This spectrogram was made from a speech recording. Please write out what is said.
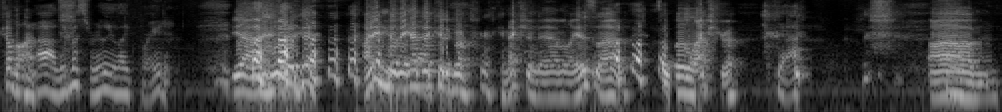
come on, Wow, they must really like Breydon. yeah. I didn't know they had that kind of a connection to him. Like it's, uh, it's a little extra. Yeah. Um.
